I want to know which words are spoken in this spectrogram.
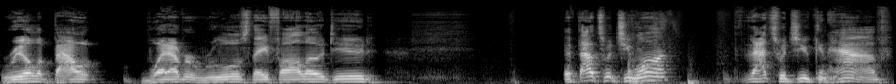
real about whatever rules they follow dude. If that's what you want that's what you can have.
